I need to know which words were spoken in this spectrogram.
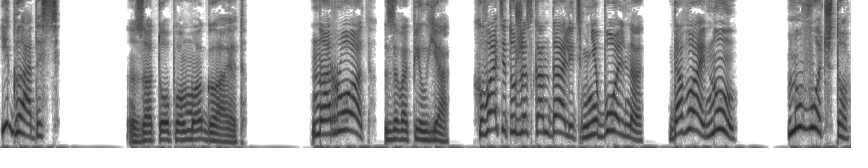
и гадость». «Зато помогает». «Народ!» — завопил я. «Хватит уже скандалить, мне больно! Давай, ну!» «Ну вот что,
